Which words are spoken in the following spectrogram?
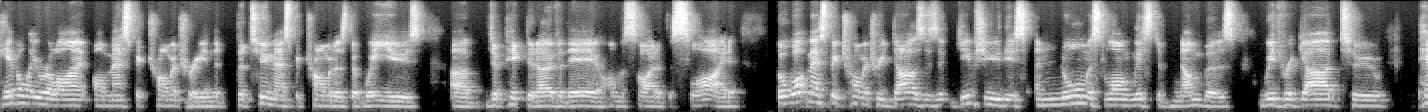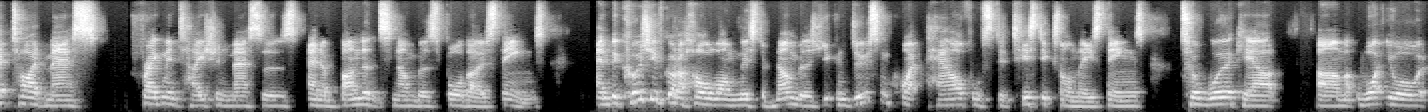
heavily reliant on mass spectrometry and the, the two mass spectrometers that we use uh, depicted over there on the side of the slide. But what mass spectrometry does is it gives you this enormous long list of numbers with regard to peptide mass, fragmentation masses and abundance numbers for those things. And because you've got a whole long list of numbers, you can do some quite powerful statistics on these things to work out um, what your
